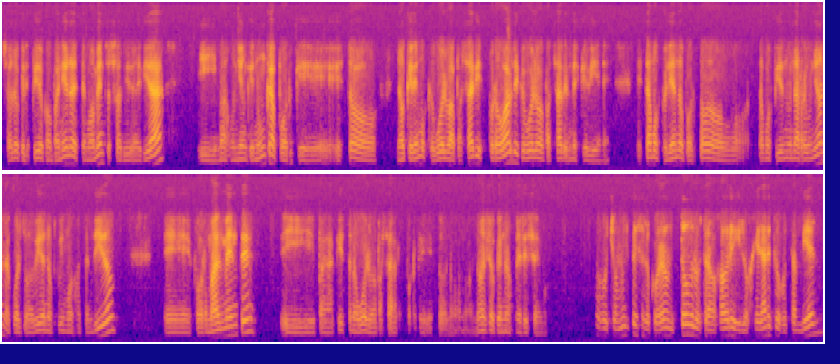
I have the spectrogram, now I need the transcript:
yo lo que les pido compañeros en este momento es solidaridad y más unión que nunca porque esto no queremos que vuelva a pasar y es probable que vuelva a pasar el mes que viene. Estamos peleando por todo, estamos pidiendo una reunión, la cual todavía no fuimos atendidos eh, formalmente y para que esto no vuelva a pasar, porque esto no, no, es lo que nos merecemos. ¿Los 8 mil pesos lo cobraron todos los trabajadores y los jerárquicos también?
